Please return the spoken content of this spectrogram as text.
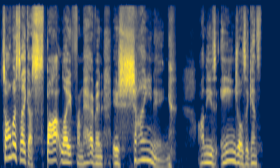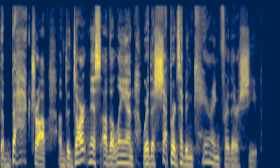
It's almost like a spotlight from heaven is shining on these angels against the backdrop of the darkness of the land where the shepherds have been caring for their sheep.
